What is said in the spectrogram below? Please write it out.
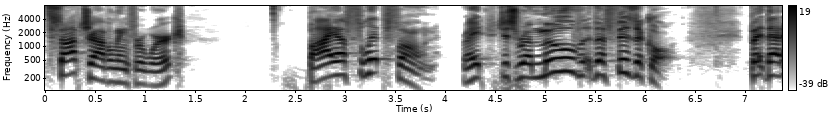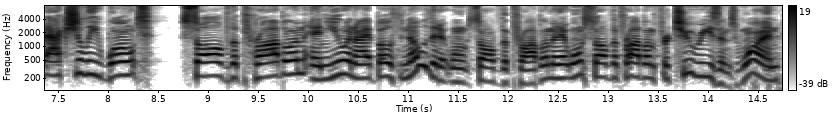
Stop traveling for work. Buy a flip phone, right? Just remove the physical. But that actually won't solve the problem, and you and I both know that it won't solve the problem, and it won't solve the problem for two reasons. One,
